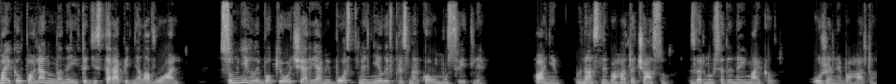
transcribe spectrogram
Майкл поглянув на неї, тоді стара підняла вуаль. Сумні глибокі очі Ар'ямі Бост тьмяніли в присмерковому світлі. Пані, в нас небагато часу, звернувся до неї Майкл. Уже небагато.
